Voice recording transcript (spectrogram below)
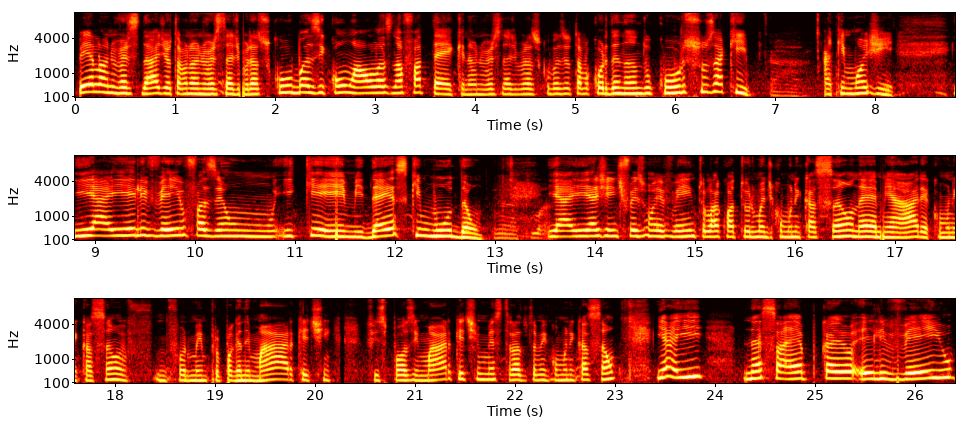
pela universidade, eu estava na Universidade de Bras Cubas e com aulas na FATEC. Na Universidade de Bras Cubas eu estava coordenando cursos aqui. Ah aqui em Mogi. E aí ele veio fazer um IQM, Ideias que Mudam. Ah, que e aí a gente fez um evento lá com a turma de comunicação, né? Minha área, comunicação. Eu me formei em propaganda e marketing, fiz pós em marketing, mestrado também em comunicação. E aí, nessa época, eu, ele veio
